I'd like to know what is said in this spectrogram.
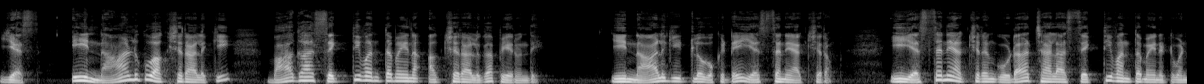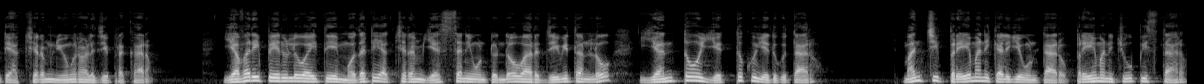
ఎస్ ఈ నాలుగు అక్షరాలకి బాగా శక్తివంతమైన అక్షరాలుగా పేరుంది. ఈ నాలుగిట్లో ఒకటే ఎస్ అనే అక్షరం. ఈ ఎస్ అనే అక్షరం కూడా చాలా శక్తివంతమైనటువంటి అక్షరం న్యూమరాలజీ ప్రకారం. ఎవరి పేరులో అయితే మొదటి అక్షరం ఎస్ అని ఉంటుందో వారి జీవితంలో ఎంతో ఎత్తుకు ఎదుగుతారు. మంచి ప్రేమని కలిగి ఉంటారు ప్రేమని చూపిస్తారు.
